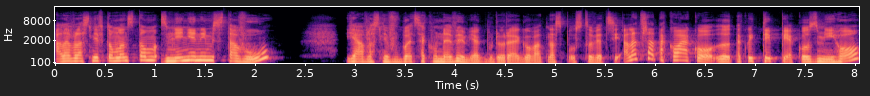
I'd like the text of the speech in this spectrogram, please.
Ale vlastně v tomhle tom změněném stavu já vlastně vůbec jako nevím, jak budu reagovat na spoustu věcí. Ale třeba taková jako, takový typ jako z mýho,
